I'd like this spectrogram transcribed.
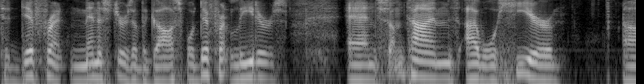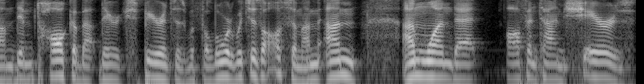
to different ministers of the gospel, different leaders, and sometimes I will hear um, them talk about their experiences with the Lord, which is awesome. I'm I'm I'm one that oftentimes shares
